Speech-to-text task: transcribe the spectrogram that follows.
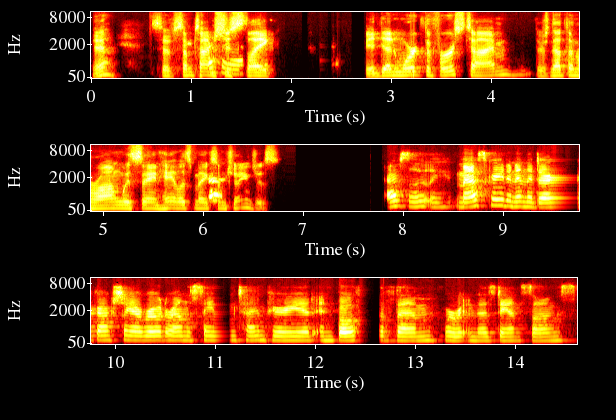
yeah. So sometimes just like it doesn't work the first time. There's nothing wrong with saying, "Hey, let's make some changes." Absolutely. Masquerade and In the Dark, actually, I wrote around the same time period, and both of them were written as dance songs,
